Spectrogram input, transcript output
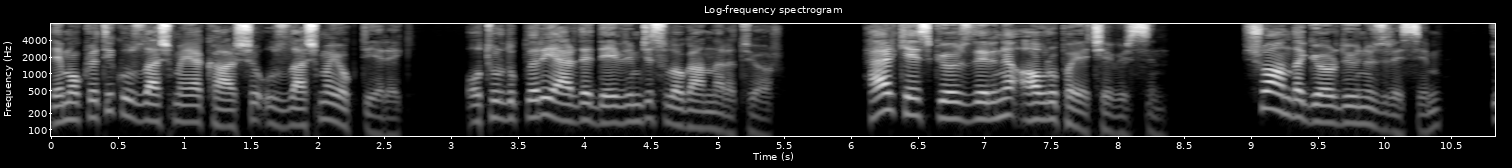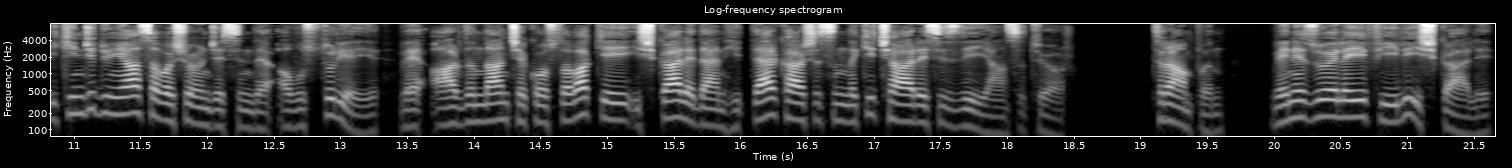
demokratik uzlaşmaya karşı uzlaşma yok diyerek oturdukları yerde devrimci sloganlar atıyor. Herkes gözlerini Avrupa'ya çevirsin. Şu anda gördüğünüz resim, İkinci Dünya Savaşı öncesinde Avusturya'yı ve ardından Çekoslovakya'yı işgal eden Hitler karşısındaki çaresizliği yansıtıyor. Trump'ın Venezuela'yı fiili işgali,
